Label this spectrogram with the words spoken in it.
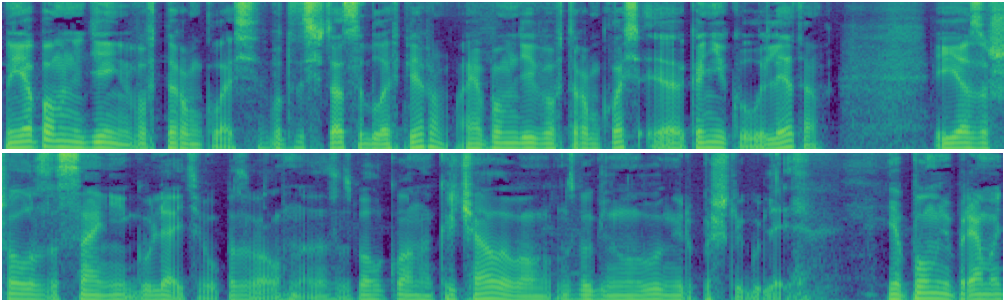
Но я помню день во втором классе. Вот эта ситуация была в первом, а я помню день во втором классе, э, каникулы, лето. И я зашел за Саней гулять, его позвал с балкона, кричал его, он выглянул в угол и говорю, пошли гулять. Я помню прямо,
